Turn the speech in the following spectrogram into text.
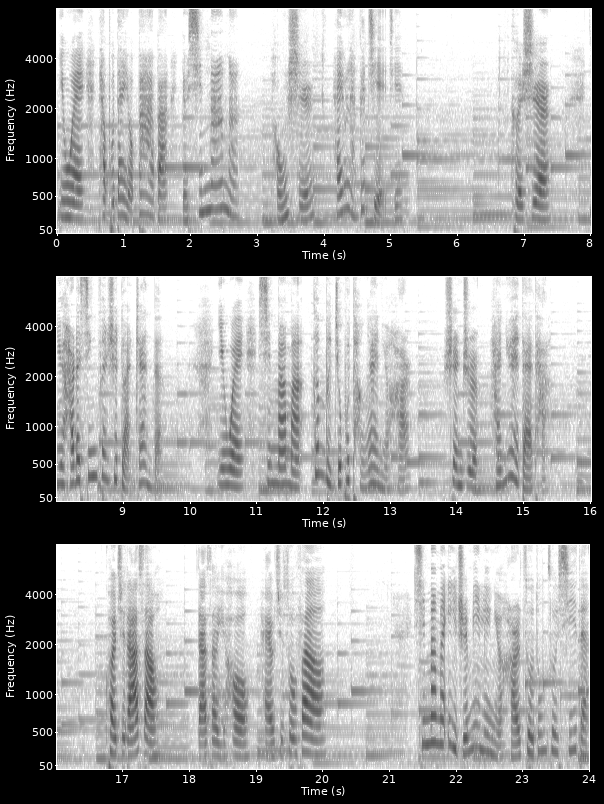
因为她不但有爸爸，有新妈妈，同时还有两个姐姐。可是，女孩的兴奋是短暂的。因为新妈妈根本就不疼爱女孩，甚至还虐待她。快去打扫，打扫以后还要去做饭哦。新妈妈一直命令女孩做东做西的，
